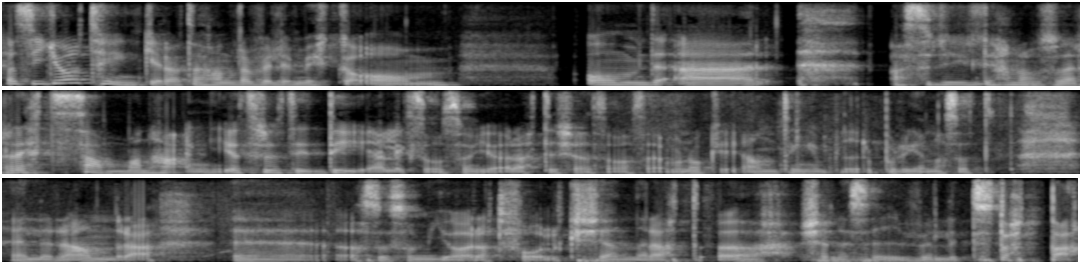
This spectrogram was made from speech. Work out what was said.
Alltså jag tänker att det handlar väldigt mycket om om det är, alltså det, det handlar om så här rätt sammanhang. Jag tror att det är det liksom som gör att det känns som att säga, men okej, antingen blir det på det ena sättet eller det andra. Eh, alltså som gör att folk känner, att, uh, känner sig väldigt stötta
